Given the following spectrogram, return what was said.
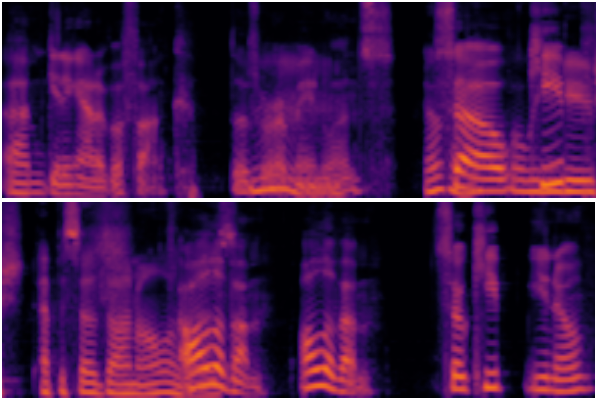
Um, getting out of a funk. Those were our main Mm. ones. Okay. So, well, we keep- do sh- episodes on all of All those. of them. All of them. So keep you know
